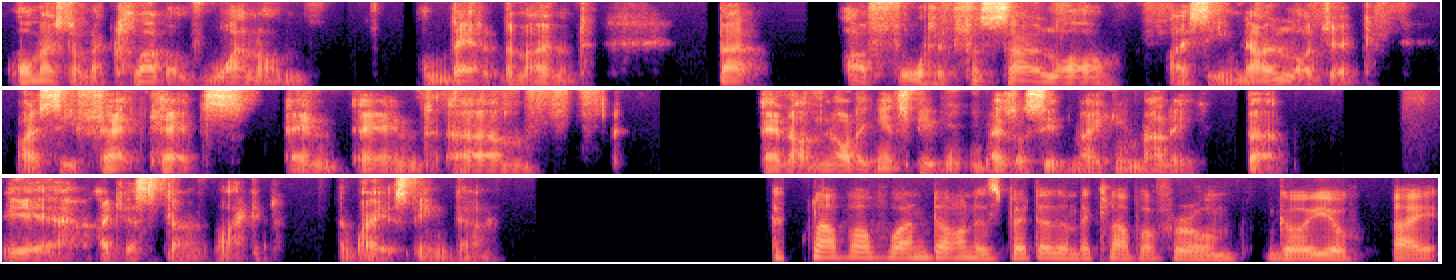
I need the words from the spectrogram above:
almost on a club of one on, on that at the moment. But I've fought it for so long. I see no logic. I see fat cats and and um and I'm not against people, as I said, making money. But yeah, I just don't like it the way it's being done a club of one Don is better than the club of Rome. Go you. I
